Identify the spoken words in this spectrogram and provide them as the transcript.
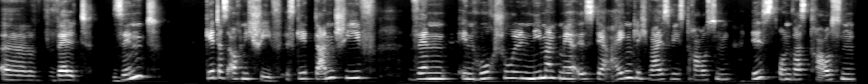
äh, sind, geht das auch nicht schief. Es geht dann schief, wenn in Hochschulen niemand mehr ist, der eigentlich weiß, wie es draußen ist und was draußen,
